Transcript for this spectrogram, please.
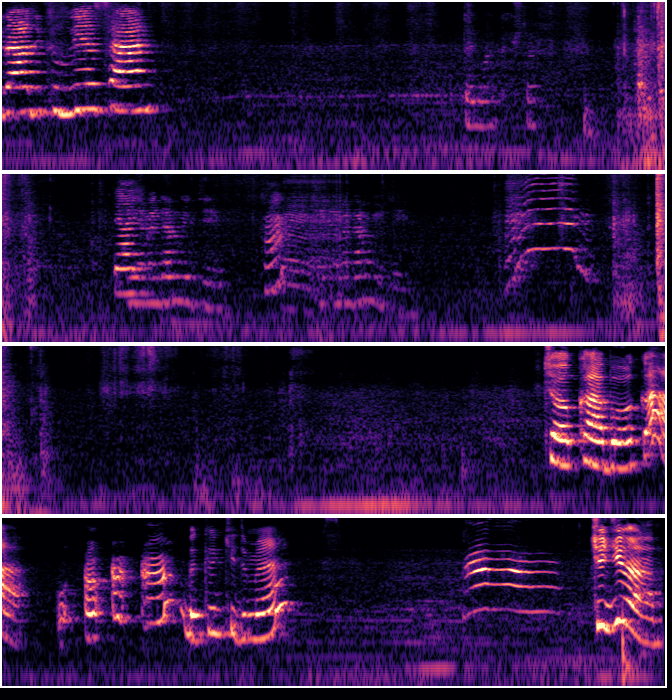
biraz hızlı yesen. Dedim arkadaşlar. Biraz... Yemeden mi yiyeyim? Ha? Yemeden mi yiyeyim? Toka boka. Bakın kedime. Çocuğum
